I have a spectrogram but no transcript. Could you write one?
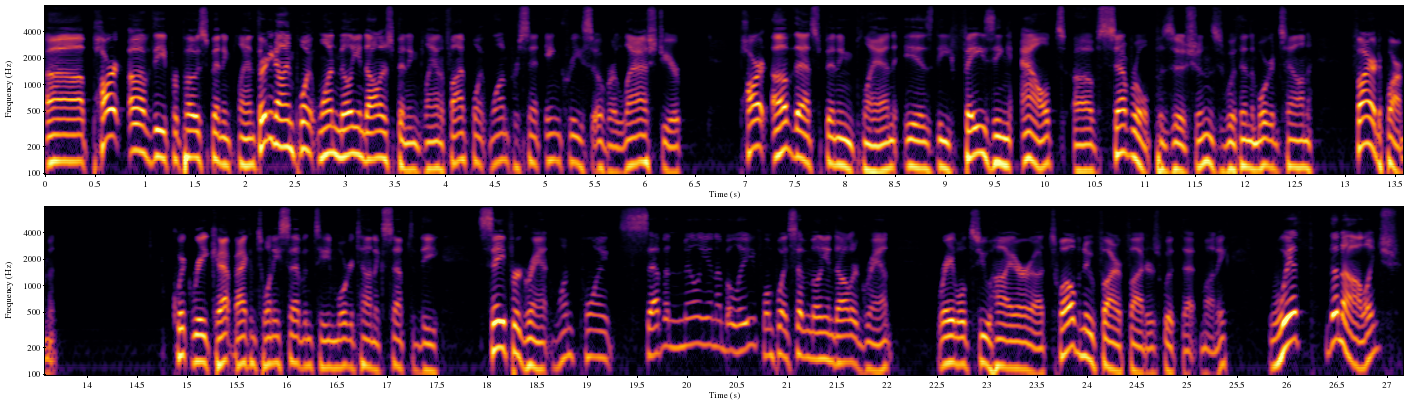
Uh, part of the proposed spending plan, $39.1 million spending plan, a 5.1% increase over last year. Part of that spending plan is the phasing out of several positions within the Morgantown Fire Department. Quick recap back in 2017, Morgantown accepted the Safer grant, 1.7 million, I believe, 1.7 million dollar grant. We're able to hire uh, 12 new firefighters with that money, with the knowledge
